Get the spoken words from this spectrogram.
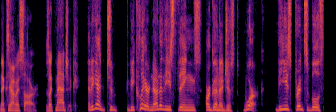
Next Yeah. time I saw her, it was like magic. And again, to be clear, none of these things are going to just work. These principles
